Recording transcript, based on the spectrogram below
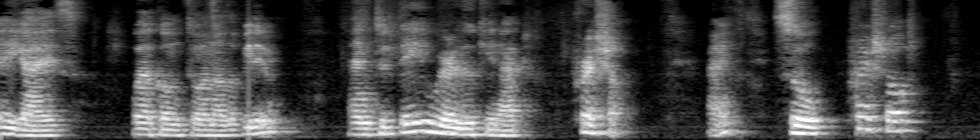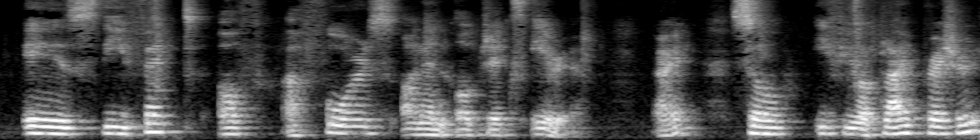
Hey guys, welcome to another video and today we're looking at pressure, right? So pressure is the effect of a force on an object's area, right? So if you apply pressure,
